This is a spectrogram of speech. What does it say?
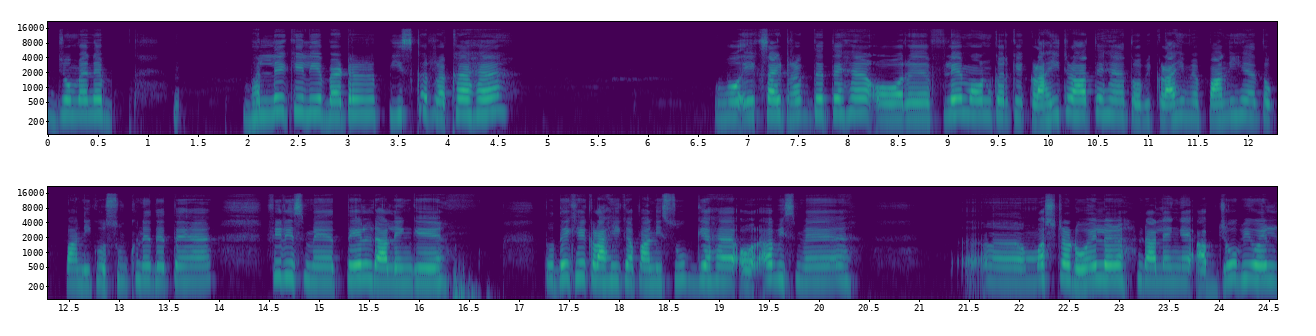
जो मैंने भल्ले के लिए बैटर पीस कर रखा है, वो एक साइड रख देते हैं और फ्लेम ऑन करके कढ़ाई चढ़ाते हैं। तो अभी कढ़ाई में पानी है तो पानी को सूखने देते हैं। फिर इसमें तेल डालेंगे। तो देखिए, कढ़ाई का पानी सूख गया है और अब इसमें मस्टर्ड ऑयल डालेंगे। आप जो भी ऑयल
